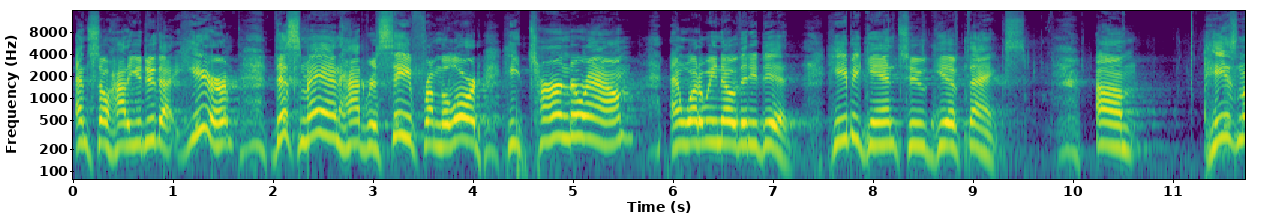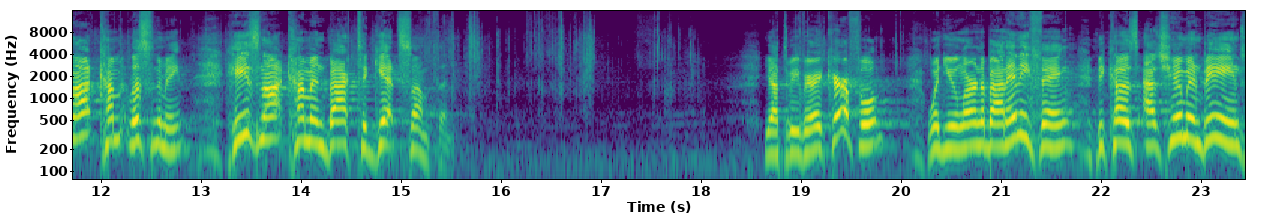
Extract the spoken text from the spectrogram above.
And so, how do you do that? Here, this man had received from the Lord. He turned around, and what do we know that he did? He began to give thanks. Um, he's not coming, listen to me, he's not coming back to get something. You have to be very careful when you learn about anything because as human beings,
